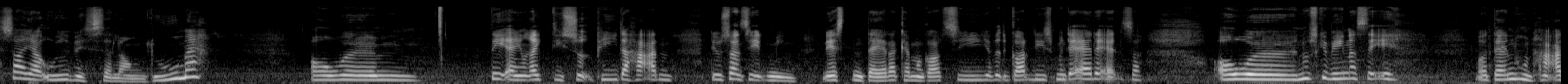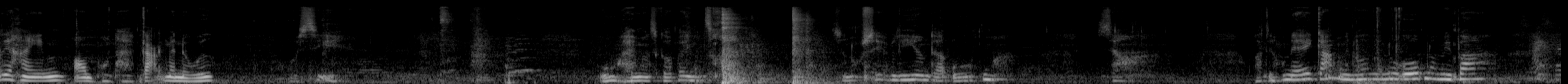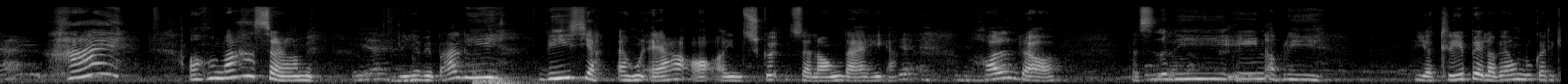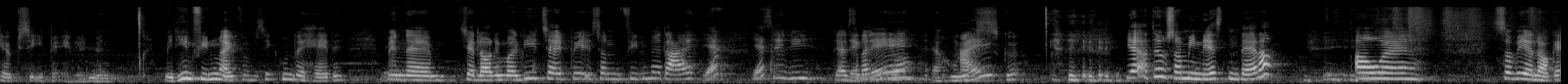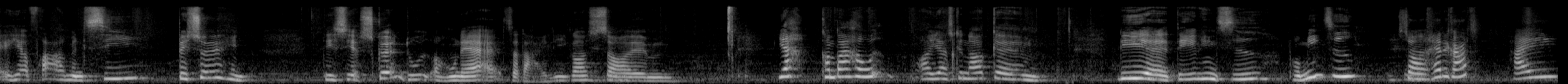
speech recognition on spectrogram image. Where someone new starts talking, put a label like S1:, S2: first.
S1: så er jeg ude ved Salon Luma. Og øhm, det er en rigtig sød pige, der har den. Det er jo sådan set min næsten datter, kan man godt sige. Jeg ved det godt, Lise, men det er det altså. Og øh, nu skal vi ind og se, hvordan hun har det herinde, om hun har gang med noget. Må vi se. Uh, her man skal op ad en trappe. Så nu ser vi lige, om der er åben. Så. Og det, hun er i gang med noget, men nu åbner vi bare. Hej. Og hun var her, Sørme. Men jeg vil bare lige vise jer, at hun er her, og en skøn salon, der er her. Hold da op. Der sidder lige en og bliver, bliver klippe, eller hvad hun nu gør, det kan jeg jo ikke se bagved, men, men hende filmer ikke, for hvis ikke hun vil have det. Men øh, Charlotte, må jeg lige tage et billede, sådan en film af dig?
S2: Ja, ja.
S1: Se lige. Det er altså rigtig godt. Ja, hun
S2: Hej.
S1: er skøn ja, og det var så min næsten datter. Og øh, så vil jeg logge af herfra, men sige, besøg hende. Det ser skønt ud, og hun er altså dejlig, ikke også? Så øh, ja, kom bare herud, og jeg skal nok øh, lige øh, dele hendes side på min side. Så ha' det godt. Hej.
